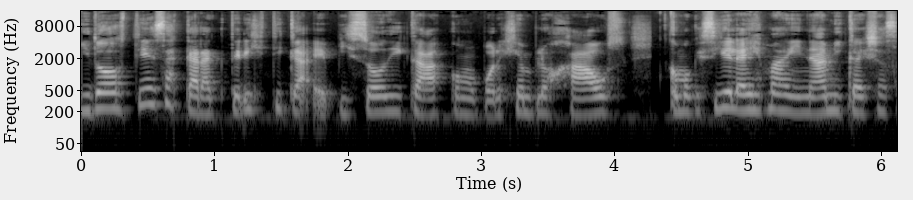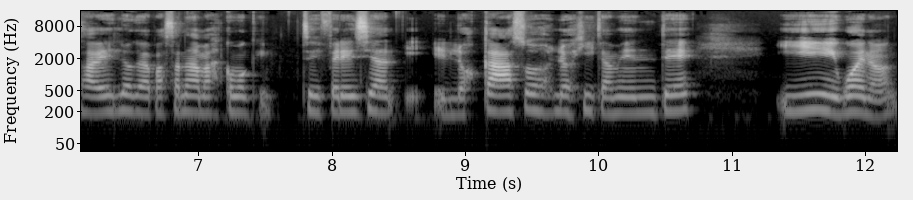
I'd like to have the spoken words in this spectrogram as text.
Y dos, tiene esa característica episódica, como por ejemplo House, como que sigue la misma dinámica y ya sabes lo que va a pasar, nada más como que se diferencian eh, los casos, lógicamente. Y bueno,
